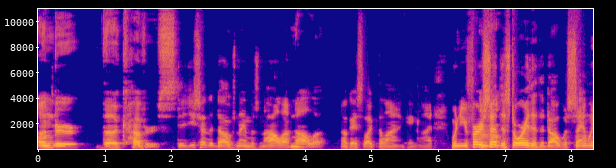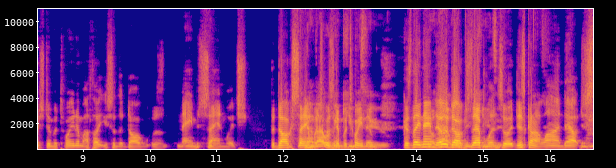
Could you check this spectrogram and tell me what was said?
under the covers. Did you say the dog's name was Nala? Nala. Okay, it's like the Lion King line. When you 1st Mhm. said the story that the dog was sandwiched in between them, I thought you said the dog was named Sandwich. The dog sandwich that was would in be cute, between them because they named No, the other dog be Zeppelin, cute, so it just kind of lined out. Just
